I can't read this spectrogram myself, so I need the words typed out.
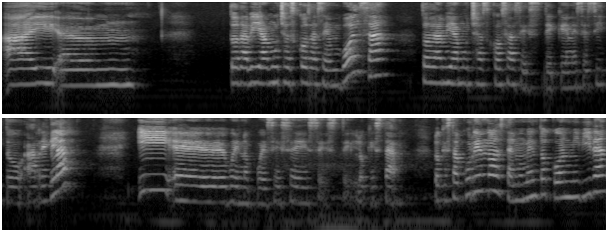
hay... Em, todavía muchas cosas en bolsa, todavía muchas cosas este, que necesito arreglar. Y eh, bueno, pues ese es este, lo, que está, lo que está ocurriendo hasta el momento con mi vida.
